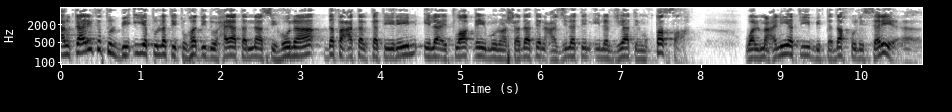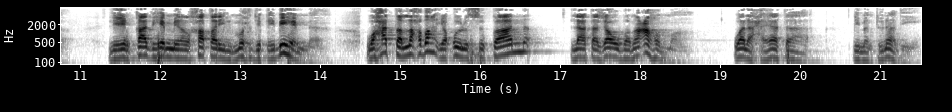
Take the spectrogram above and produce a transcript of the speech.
الكارثة البيئية التي تهدد حياة الناس هنا دفعت الكثيرين إلى إطلاق مناشدات عاجلة إلى الجهات المختصة والمعنية بالتدخل السريع لإنقاذهم من الخطر المحدق بهم. وحتى اللحظة يقول السكان لا تجاوب معهم ولا حياة لمن تنادي.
